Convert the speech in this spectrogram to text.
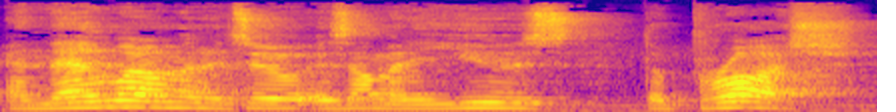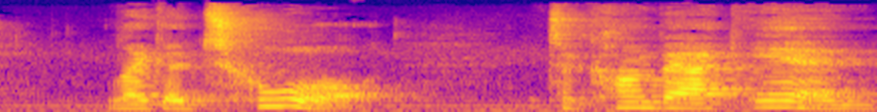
And then what I'm gonna do is I'm gonna use the brush like a tool to come back in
